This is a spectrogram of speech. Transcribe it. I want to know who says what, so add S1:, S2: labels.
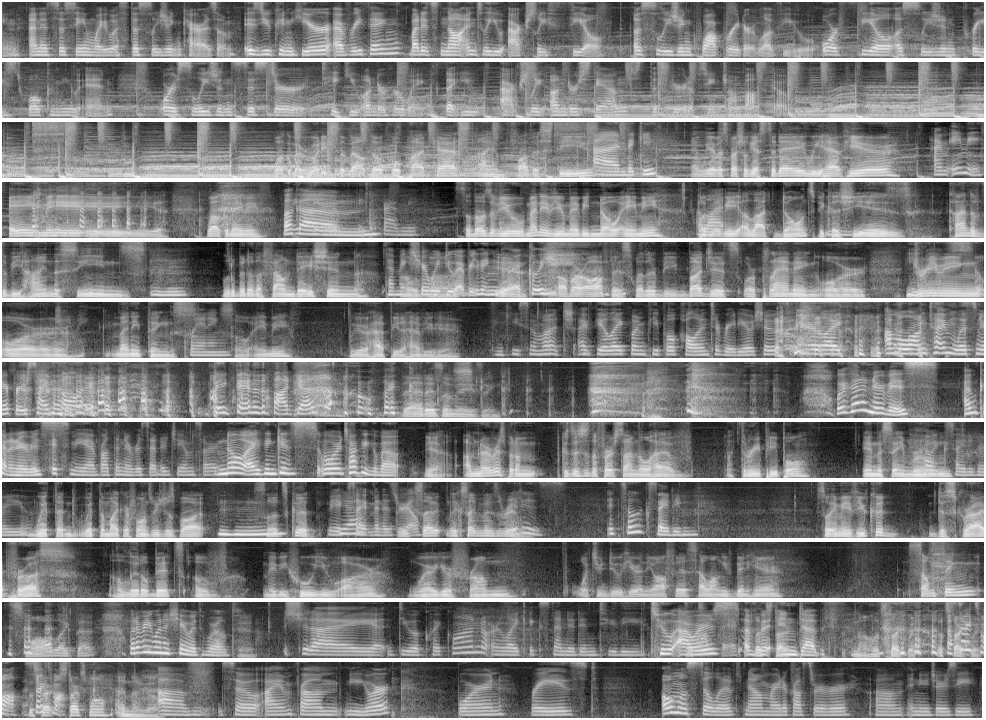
S1: And it's the same way with the Salesian charism. Is you can hear everything, but it's not until you actually feel a Salesian cooperator love you, or feel a Salesian priest welcome you in, or a Salesian sister take you under her wing, that you actually understand the spirit of St. John Bosco.
S2: Welcome, everybody, to the Valdocco podcast. I am Father Steve,
S3: I'm Vicky.
S2: and we have a special guest today. We have here
S1: I'm Amy.
S2: Amy. Welcome, Amy.
S3: Welcome.
S1: Thank you for having me.
S2: So, those of you, many of you maybe know Amy, but
S3: lot. Mm-hmm.
S2: maybe a lot don't because she is kind of the behind the scenes, a little bit of the foundation.
S3: That makes
S2: of,
S3: sure we do
S2: uh,
S3: everything
S2: yeah,
S3: correctly.
S2: of our office, whether it be budgets or planning or dreaming or many things.
S3: Planning.
S2: So, Amy, we are happy to have you here.
S1: Thank you so much. I feel like when people call into radio shows and they're like, I'm a long time listener, first time caller, big fan of the podcast.
S2: Oh that is amazing.
S3: We're kind of nervous. I'm kind of nervous.
S1: It's me. I brought the nervous energy. I'm sorry.
S3: no, I think it's what we're talking about.
S2: Yeah, I'm nervous, but I'm because this is the first time they'll have three people in the same room.
S3: How excited are you?
S2: with the with the microphones we just bought. Mm-hmm. So it's good.
S1: The
S3: Yeah.
S1: excitement is
S2: The,
S1: real.
S2: the excitement is real.
S3: It is. It's so exciting.
S2: So Amy, if you could describe for us a little bit of maybe who you are, where you're from, what you do here in the office, how long you've been here, something small like that.
S3: Whatever you want to share with the world.
S2: Yeah.
S1: Should I do a quick one or like extend it into the
S3: Two hours
S1: topic.
S3: of
S2: Let's
S3: the
S2: start.
S3: in depth.
S2: No, let's start quick. Let's start,
S1: Start
S2: quick.
S1: small.
S2: Let's
S1: Start small.
S2: Start small and then go.
S1: Um, so I am from New York, born, raised, almost still lived. Now I'm right across the river um, in New Jersey.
